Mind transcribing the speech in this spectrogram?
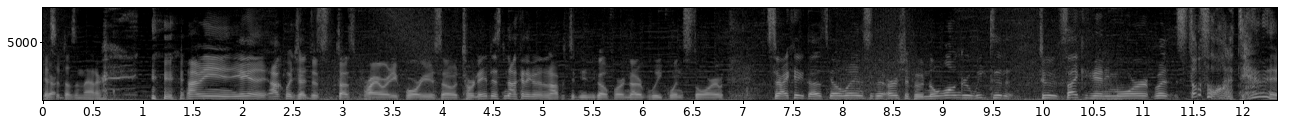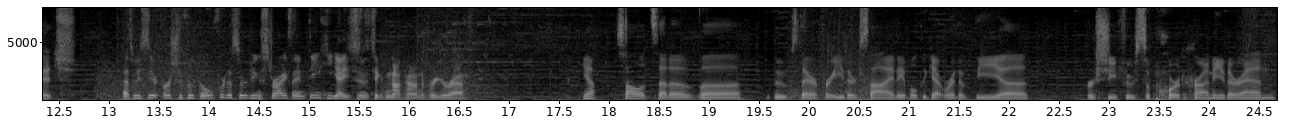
Guess Yeah. it doesn't matter. I mean, again, Aqua Jet just does priority for you, so Tornado's not going to get an opportunity to go for another Bleak Windstorm. Psychic does go into the Urshifu, no longer weak to, to Psychic anymore, but still does a lot of damage. As we see Urshifu go for the Surging Strikes, and I think he, yeah, he's going to take the knockout for the Farigiraf. Yeah, solid set of uh, moves there for either side, able to get rid of the uh, Urshifu supporter on either end.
